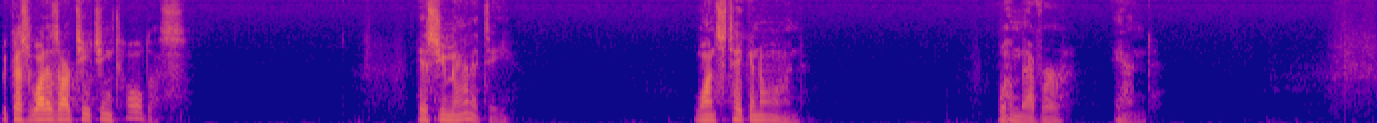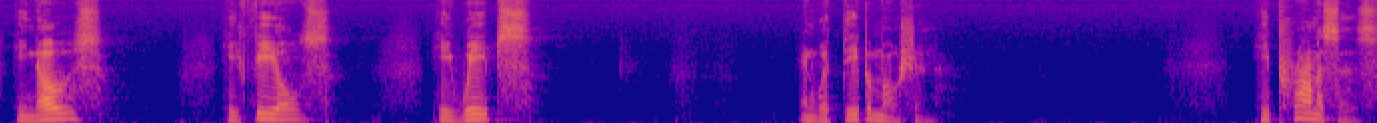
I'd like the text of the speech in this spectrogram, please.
Because what has our teaching told us? His humanity, once taken on, will never end. He knows, he feels, he weeps, and with deep emotion, he promises,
